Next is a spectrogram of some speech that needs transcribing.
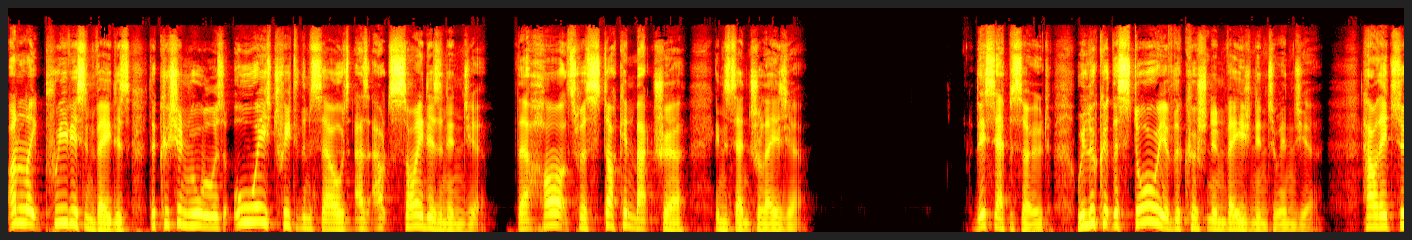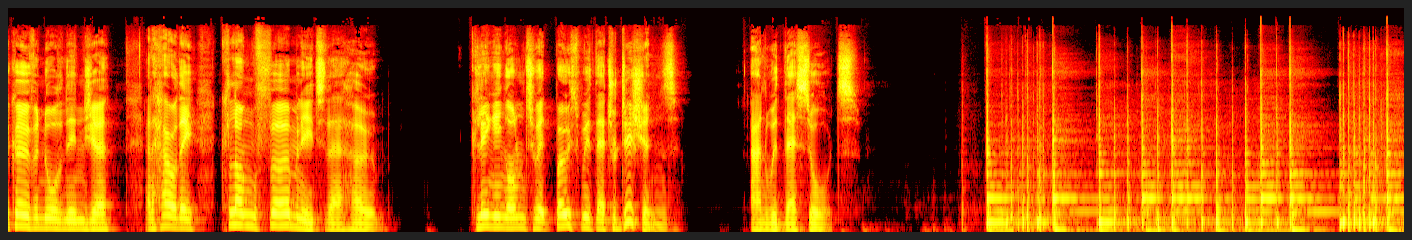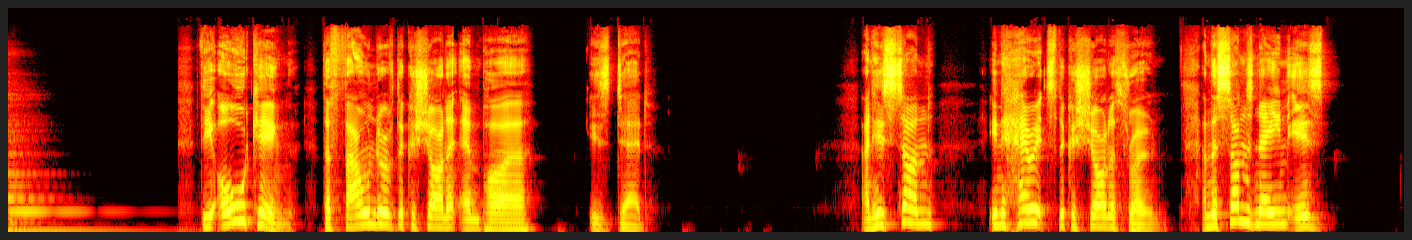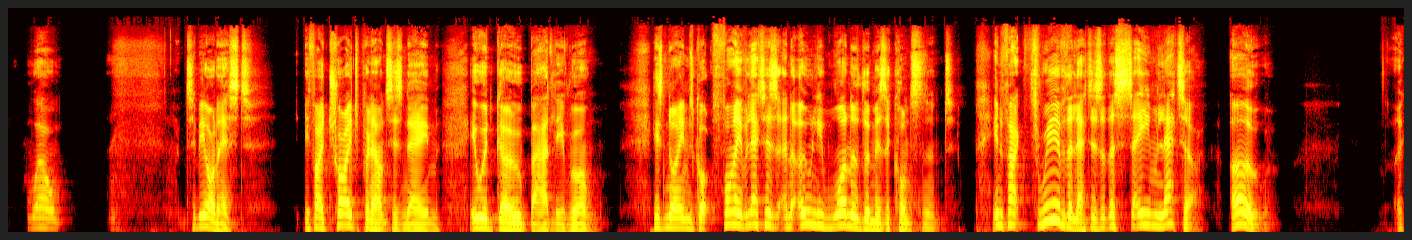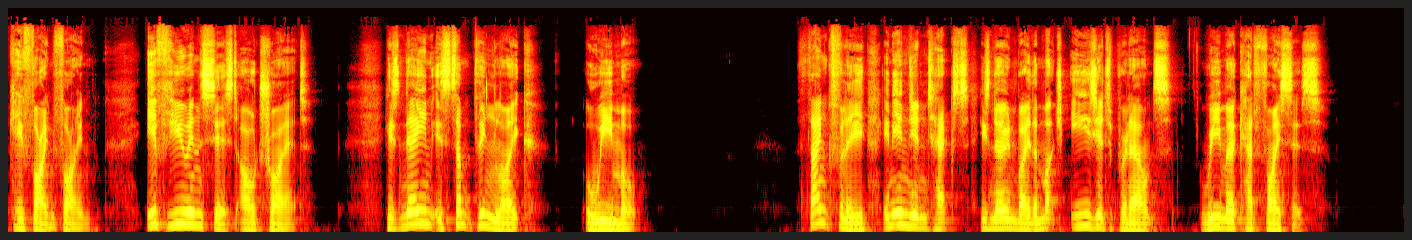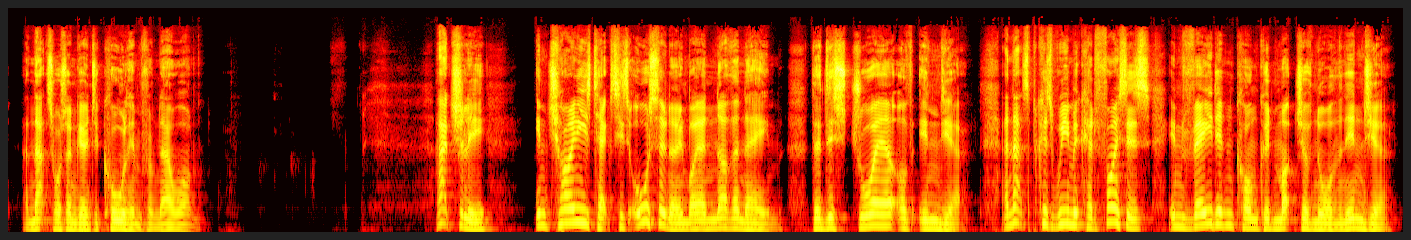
Unlike previous invaders, the Kushan rulers always treated themselves as outsiders in India. Their hearts were stuck in Bactria in Central Asia. This episode, we look at the story of the Kushan invasion into India, how they took over northern India, and how they clung firmly to their home, clinging on to it both with their traditions and with their swords. The old king, the founder of the Kushana Empire, is dead. And his son inherits the Kushana throne. And the son's name is. Well, to be honest, if I tried to pronounce his name, it would go badly wrong. His name's got five letters and only one of them is a consonant. In fact, three of the letters are the same letter O. Okay, fine, fine. If you insist, I'll try it. His name is something like Uimo. Thankfully, in Indian texts, he's known by the much easier to pronounce Wima Cadphises. And that's what I'm going to call him from now on. Actually, in Chinese texts, he's also known by another name, the Destroyer of India. And that's because Wima Cadphises invaded and conquered much of northern India.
